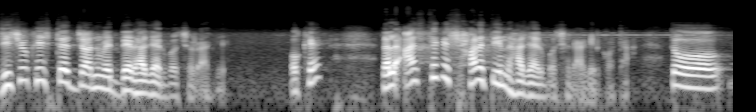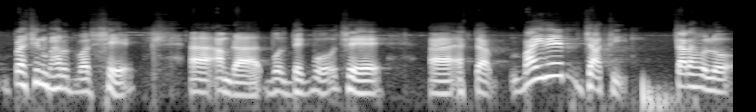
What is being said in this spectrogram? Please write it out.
যিশু খ্রিস্টের জন্মের দেড় হাজার বছর আগে। ওকে? তাহলে আজ থেকে সাড়ে তিন হাজার বছর আগের কথা। তো প্রাচীন ভারতবর্ষে আমরা বল, দেখব যে একটা বাইরের জাতি, তারা হলো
